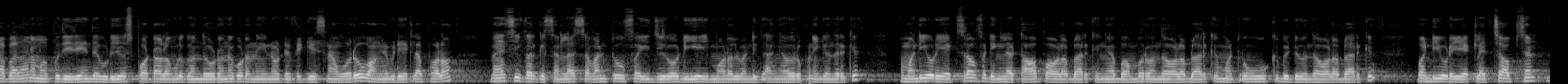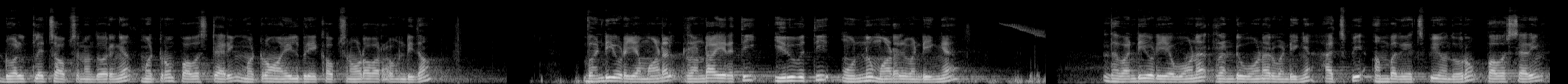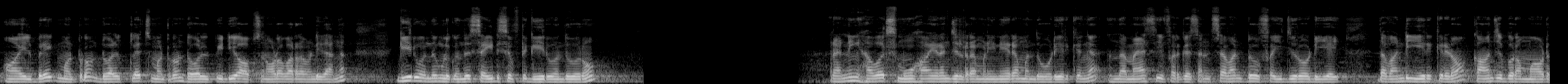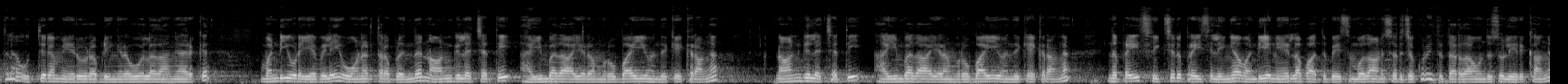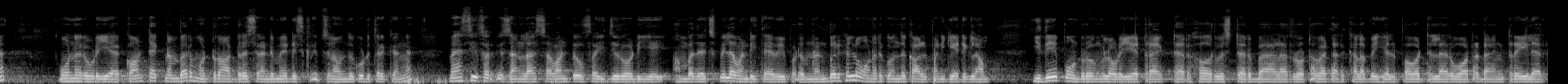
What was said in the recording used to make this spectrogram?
அப்போ தான் நம்ம புதிதே இந்த வீடியோஸ் போட்டாலும் உங்களுக்கு வந்து உடனுக்குடனே நோட்டிஃபிகேஷனாக வரும். வாங்க வீடியோக்கில் போகலாம் Massey ஃபர்கசனில் seven two five zero DI model வண்டி தாங்க விற்பனைக்கு வந்திருக்கு. இந்த வண்டியோட எக்ஸ்ட்ரா ஃபிட்டிங்கில் டாப் அவைலபிளாக இருக்குங்க. பம்பர் வந்து அவைலபிளாக இருக்குது மற்றும் ஊக்கு பிட் வந்து அவைலபிளாக இருக்குது வண்டியுடைய clutch option dual clutch option வந்து வருங்க. மற்றும் பவர் ஸ்டேரிங் மற்றும் ஆயில் பிரேக் ஆப்ஷனோட வர வண்டி தான். வண்டியுடைய மாடல் ரெண்டாயிரத்தி இருபத்தி ஒன்று மாடல் வண்டிங்க. இந்த வண்டியுடைய ஓனர் ரெண்டு ஓனர் வண்டிங்க. ஹெச்பி ஐம்பது ஹெச்பி வந்து வரும். பவர் ஸ்டேரிங் ஆயில் பிரேக் மற்றும் டுவெல் கிளச் மற்றும் டுவெல் பிடிஓ ஆப்ஷனோட வர வண்டி தாங்க கீர் வந்து உங்களுக்கு வந்து சைடு ஷிஃப்ட் கீர் வந்து வரும். ரன்னிங் ஹவர்ஸ் மூவாயிரம் சில்லரை மணி நேரம் வந்து ஓடி இருக்குங்க. இந்த Massey Ferguson seven two five zero DI இந்த வண்டி இருக்கிற இடம் காஞ்சிபுரம் மாவட்டத்தில் உத்திரமேரூர் அப்படிங்கிற ஊரில் தாங்க இருக்குது வண்டியுடைய விலை ஓனர் தரப்புலேருந்து நான்கு லட்சத்தி ஐம்பதாயிரம் ரூபாய் வந்து கேட்குறாங்க நான்கு லட்சத்தி ஐம்பதாயிரம் ரூபாய் வந்து கேட்குறாங்க இந்த ப்ரைஸ் ஃபிக்ஸ்டு ப்ரைஸ் இல்லைங்க. வண்டியை நேரில் பார்த்து பேசும்போது அனுசரித்து குறைத்து தரதாக வந்து சொல்லியிருக்காங்க. ஓனருடைய காண்டாக்ட் நம்பர் மற்றும் அட்ரஸ் ரெண்டுமே டிஸ்கிரிப்ஷனில் வந்து கொடுத்துருக்காங்க. Massey ஃபர்கசனில் seven two five zero DI ஐம்பது ஹெச்பியில் வண்டி தேவைப்படும் நண்பர்கள் ஓனருக்கு வந்து கால் பண்ணி கேட்டுக்கலாம். இதே போன்று உங்களுடைய tractor harvester baler rotavator கலபைகள் power tiller water tank trailer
